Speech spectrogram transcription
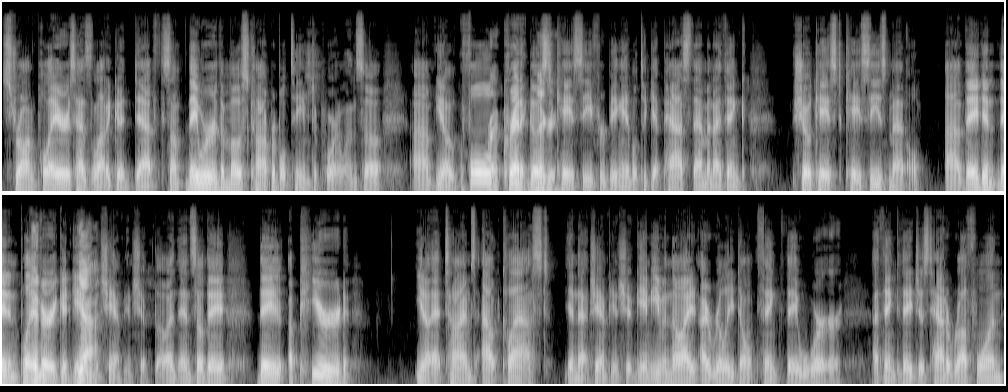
strong players, has a lot of good depth. Some they were the most comparable team to Portland, so um, you know, full Right. credit goes to. KC for being able to get past them, and I think showcased KC's mettle. Uh, they didn't they didn't play And- a very good game yeah. in the championship though, and and so they they appeared, you know, at times outclassed in that championship game, even though I, I really don't think they were. I think they just had a rough one.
